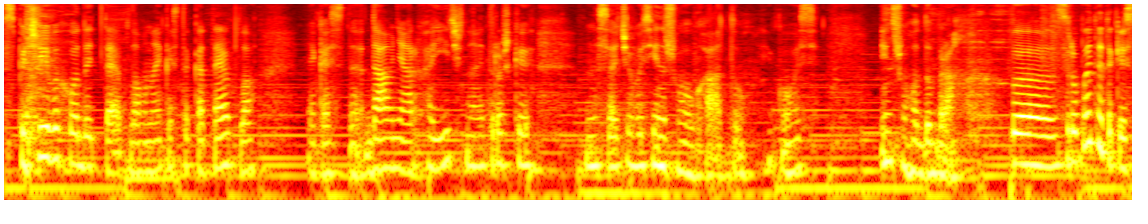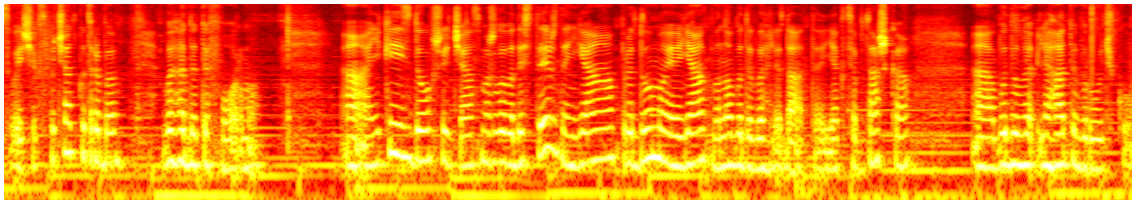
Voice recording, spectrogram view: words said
з печі виходить тепла, вона якась така тепла, якась давня, архаїчна і трошки несе чогось іншого в хату, якогось іншого добра. Е, Зробити такий свищик, спочатку треба вигадати форму. Якийсь довший час, можливо, десь тиждень, я придумаю, як воно буде виглядати, як ця пташка е, буде лягати в ручку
